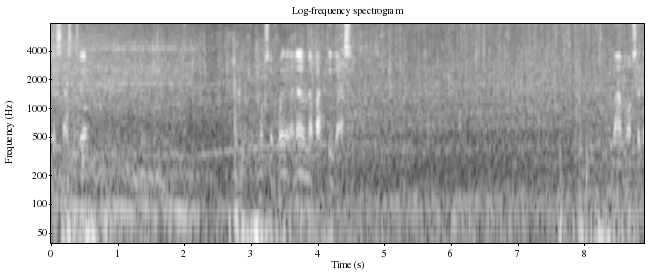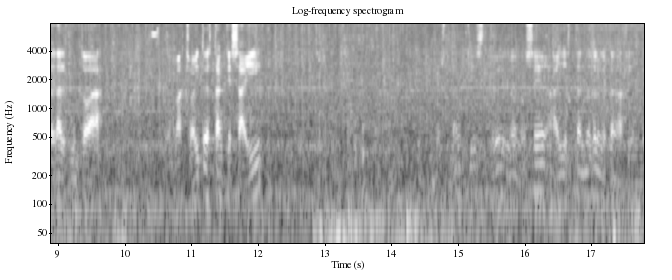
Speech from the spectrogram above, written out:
desastre. ¿Cómo se puede ganar una partida así? Vamos a atacar el punto A. macho, hay tres tanques ahí. Los tanques, tres, no, no sé. Ahí están, no sé lo que están haciendo.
